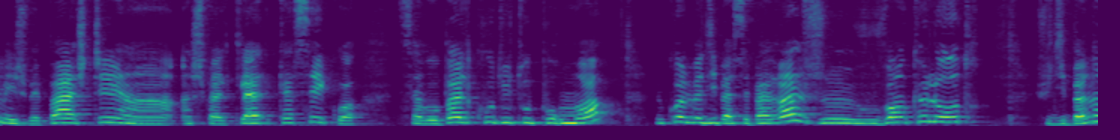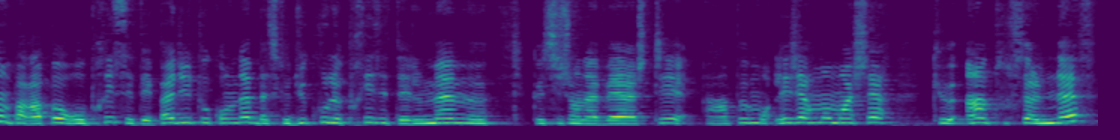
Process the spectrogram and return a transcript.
mais je vais pas acheter un, cheval cassé quoi, ça vaut pas le coup du tout pour moi. Du coup elle me dit bah c'est pas grave, je vous vends que l'autre. Je lui dis bah non par rapport au prix c'était pas du tout convenable parce que du coup le prix c'était le même euh, que si j'en avais acheté un peu légèrement moins cher que un tout seul neuf.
